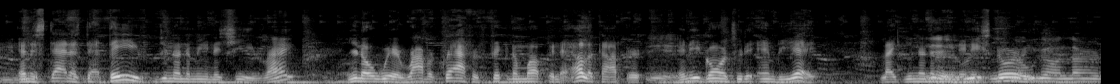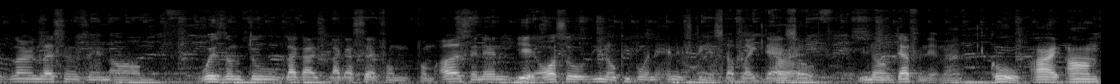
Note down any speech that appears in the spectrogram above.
And the status that they've, you know what I mean, achieved, right? You know, where Robert Kraft is picking them up in the helicopter Yeah. and he going to the NBA. Like, you know what I mean? And we, they you know, story. we're gonna learn learn lessons and um, wisdom through, like I like I said, from from us, and then yeah, also you know people in the industry and stuff like that. Right. So you know, definite man. Cool. All right. Um,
